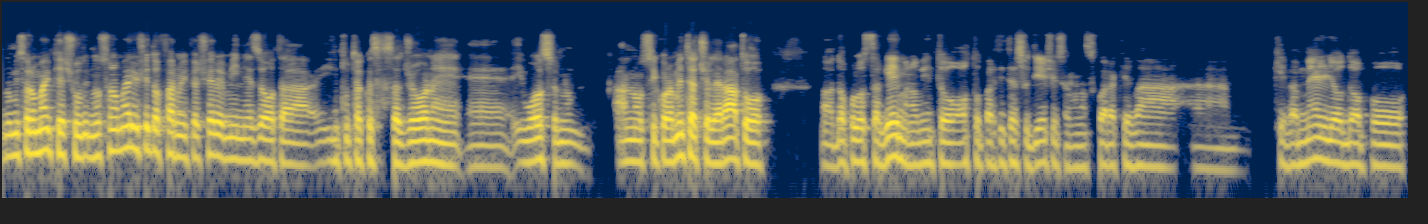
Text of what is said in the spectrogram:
non mi sono mai piaciuti, non sono mai riuscito a farmi piacere Minnesota in tutta questa stagione. Eh, I Wolves hanno sicuramente accelerato uh, dopo lo Star Game, hanno vinto 8 partite su 10, sono una squadra che va, uh, che va meglio dopo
